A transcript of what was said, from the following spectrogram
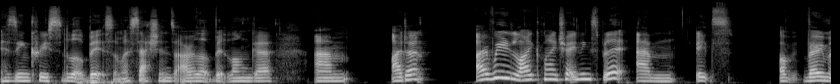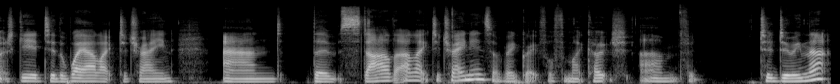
has increased a little bit, so my sessions are a little bit longer. Um, I don't, I really like my training split. Um, it's very much geared to the way I like to train and the style that I like to train in. So I'm very grateful for my coach um, for to doing that.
